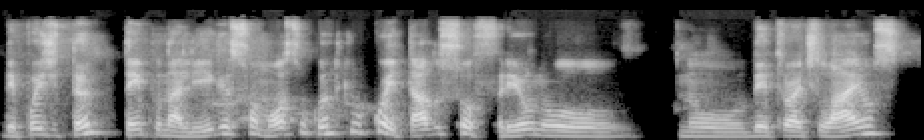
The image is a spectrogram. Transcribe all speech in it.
Depois de tanto tempo na liga, só mostra o quanto que o coitado sofreu no, no Detroit Lions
